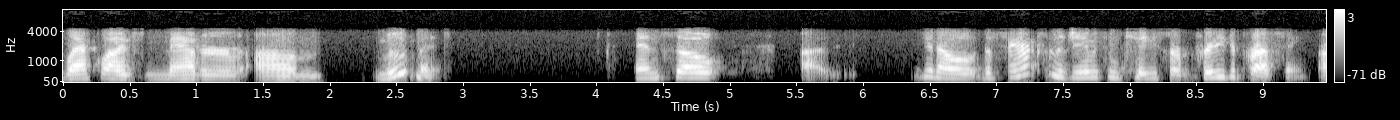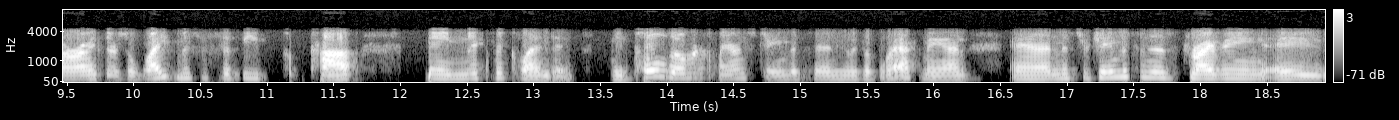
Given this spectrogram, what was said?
Black Lives Matter um, movement. And so, uh, you know, the facts in the Jamison case are pretty depressing. All right, there's a white Mississippi cop named Nick McClendon. He pulled over Clarence Jamison, who is a black man, and Mr. Jamison is driving a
